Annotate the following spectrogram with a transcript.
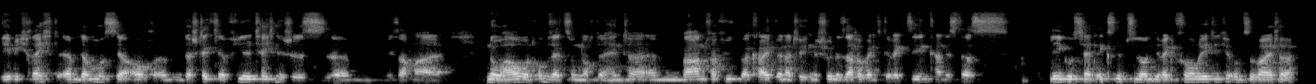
gebe ich recht, ähm, da muss ja auch, ähm, da steckt ja viel technisches, ähm, ich sag mal, Know-how und Umsetzung noch dahinter. Ähm, Warenverfügbarkeit wäre natürlich eine schöne Sache, wenn ich direkt sehen kann, ist das Lego-Set XY direkt vorrätig und so weiter.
